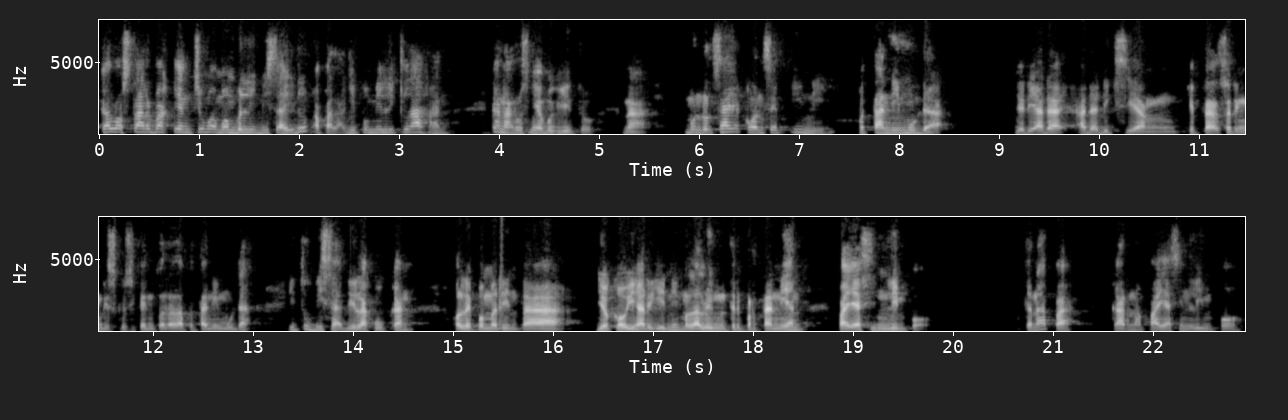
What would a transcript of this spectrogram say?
Kalau Starbucks yang cuma membeli bisa hidup, apalagi pemilik lahan. Kan harusnya begitu. Nah, menurut saya konsep ini, petani muda, jadi ada ada diksi yang kita sering diskusikan itu adalah petani muda itu bisa dilakukan oleh pemerintah Jokowi hari ini melalui Menteri Pertanian Pak Yasin Limpo. Kenapa? Karena Pak Yasin Limpo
